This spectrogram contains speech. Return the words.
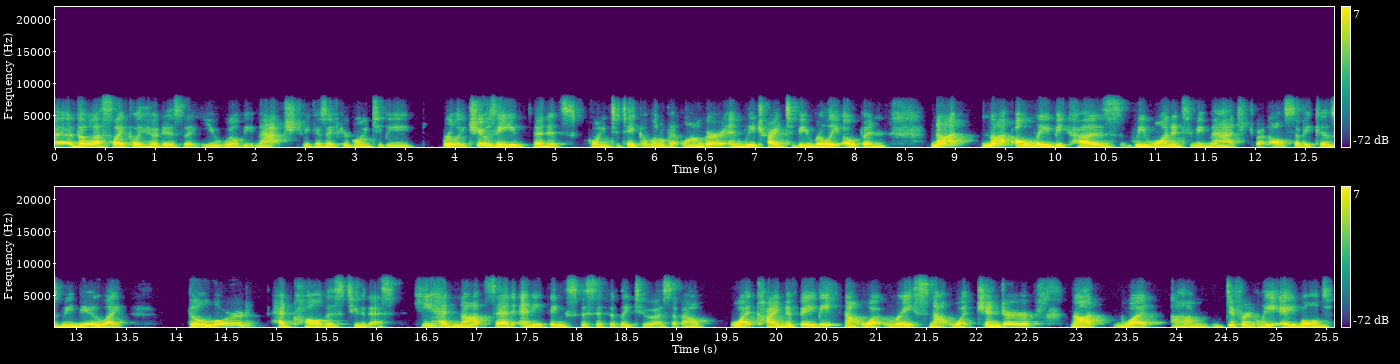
uh, the less likelihood is that you will be matched. Because if you're going to be really choosy, then it's going to take a little bit longer. And we tried to be really open, not not only because we wanted to be matched, but also because we knew like the Lord had called us to this. He had not said anything specifically to us about what kind of baby, not what race, not what gender, not what um, differently abled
